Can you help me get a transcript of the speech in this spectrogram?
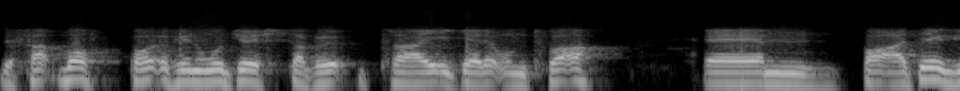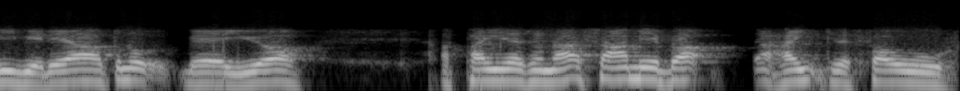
the football point of view, not just about trying to get it on Twitter. Um, but I do agree with you there. I don't know where your opinion is on that, Sammy, but I think the full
